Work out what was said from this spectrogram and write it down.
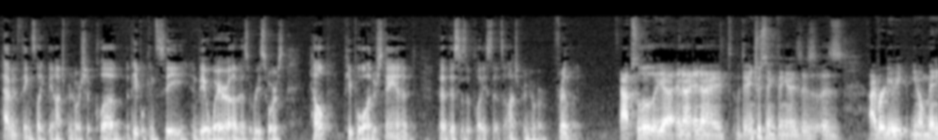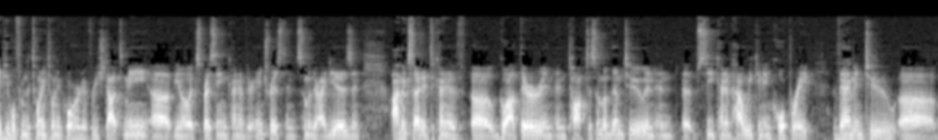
having things like the entrepreneurship club that people can see and be aware of as a resource help people understand that this is a place that's entrepreneur friendly. Absolutely, yeah. And I and I the interesting thing is is is I've already you know many people from the 2020 cohort have reached out to me, uh, you know, expressing kind of their interest and some of their ideas, and I'm excited to kind of uh, go out there and, and, talk to some of them too, and, and uh, see kind of how we can incorporate them into uh,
